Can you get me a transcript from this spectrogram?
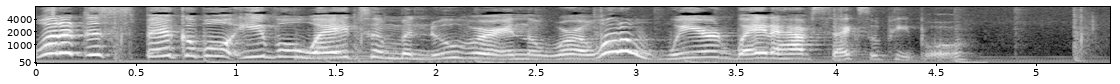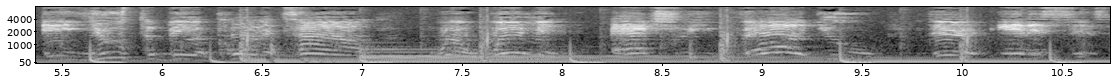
What a despicable, evil way to maneuver in the world. What a weird way to have sex with people. It used to be a point in time where women actually value their innocence,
